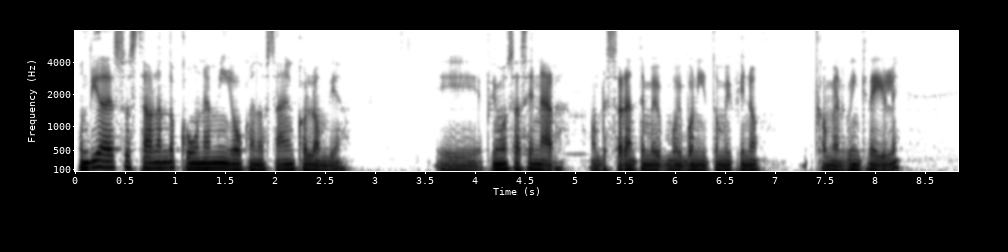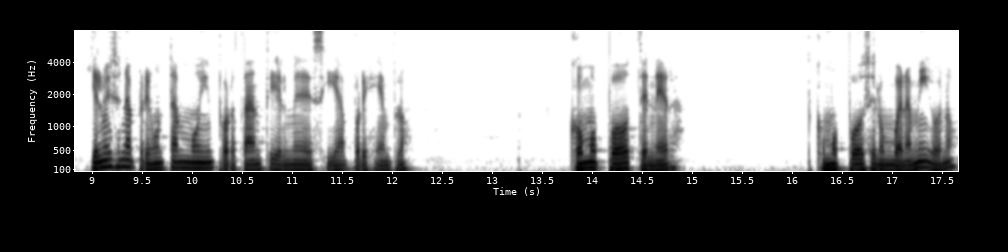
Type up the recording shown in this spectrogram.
Un día de eso estaba hablando con un amigo cuando estaba en Colombia eh, fuimos a cenar a un restaurante muy, muy bonito, muy fino, comí algo increíble. Y él me hizo una pregunta muy importante y él me decía, por ejemplo, ¿cómo puedo tener, cómo puedo ser un buen amigo, no?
